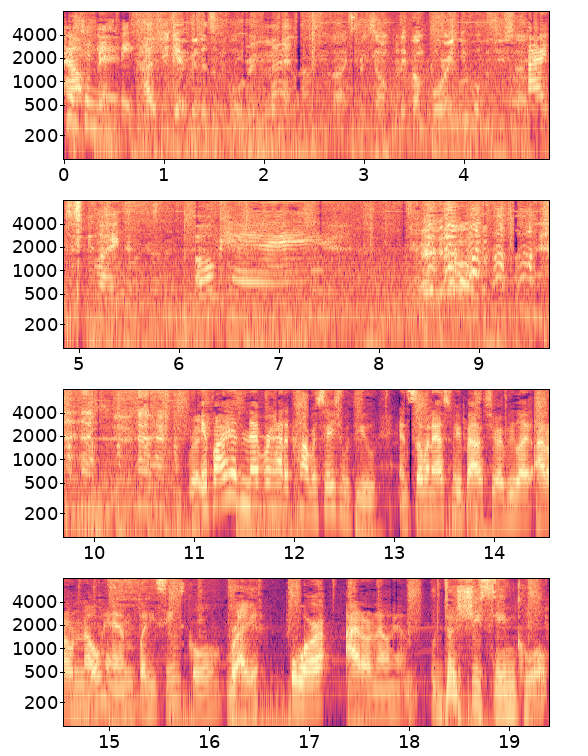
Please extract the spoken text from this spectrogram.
gonna continue outfit. speak. How do you get rid of the boring man? Like, for example, if I'm boring you, what would you say? I'd just be like, okay. Oh, If I had never had a conversation with you and someone asked me about you, I'd be like, I don't know him, but he seems cool. Right. Or I don't know him. Does she seem cool?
